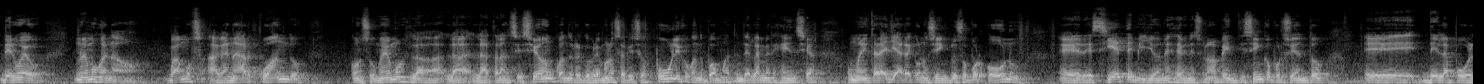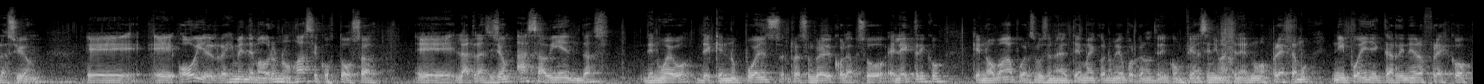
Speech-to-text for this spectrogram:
De nuevo, no hemos ganado, vamos a ganar cuando consumemos la, transición, cuando recuperemos los servicios públicos, cuando podamos atender la emergencia humanitaria ya reconocida incluso por ONU de 7 millones de venezolanos, 25% de la población. Eh, eh, hoy el régimen de Maduro nos hace costosa eh, la transición a sabiendas, de nuevo, de que no pueden resolver el colapso eléctrico, que no van a poder solucionar el tema económico porque no tienen confianza ni mantener nuevos préstamos, ni pueden inyectar dinero fresco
